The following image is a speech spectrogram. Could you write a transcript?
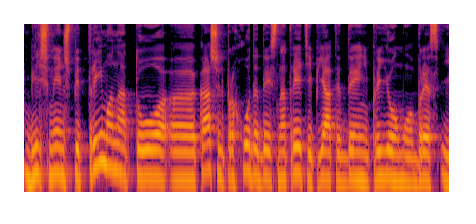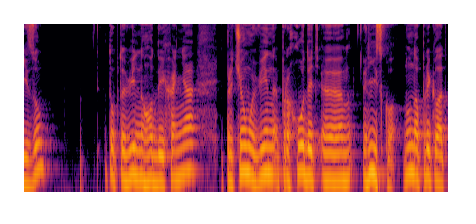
більш-менш підтримана, то кашель проходить десь на 3-5 день прийому брес-ізу, тобто вільного дихання. Причому він проходить е, різко. Ну, наприклад,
